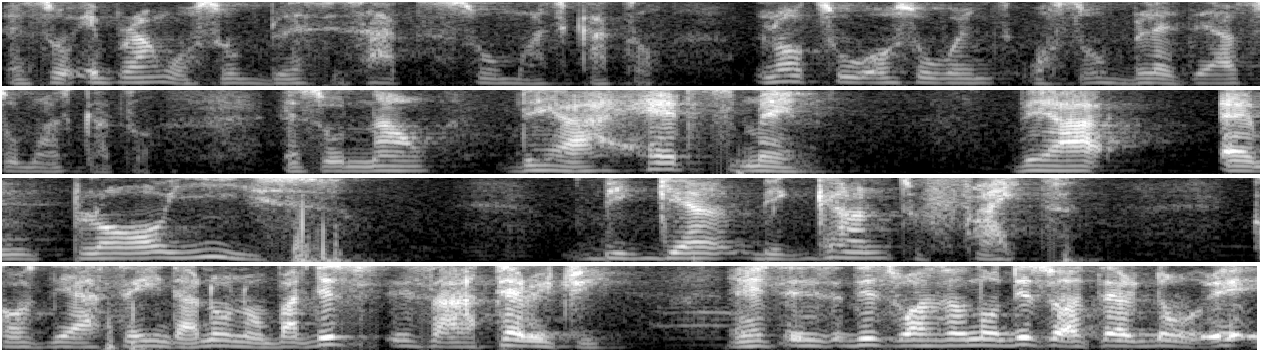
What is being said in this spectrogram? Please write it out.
And so Abraham was so blessed, he had so much cattle. Lot who also went was so blessed, they had so much cattle. And so now they are headsmen, they are employees began, began to fight because they are saying that no, no, but this is our territory. And this one, no, this was territory. No, eh,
